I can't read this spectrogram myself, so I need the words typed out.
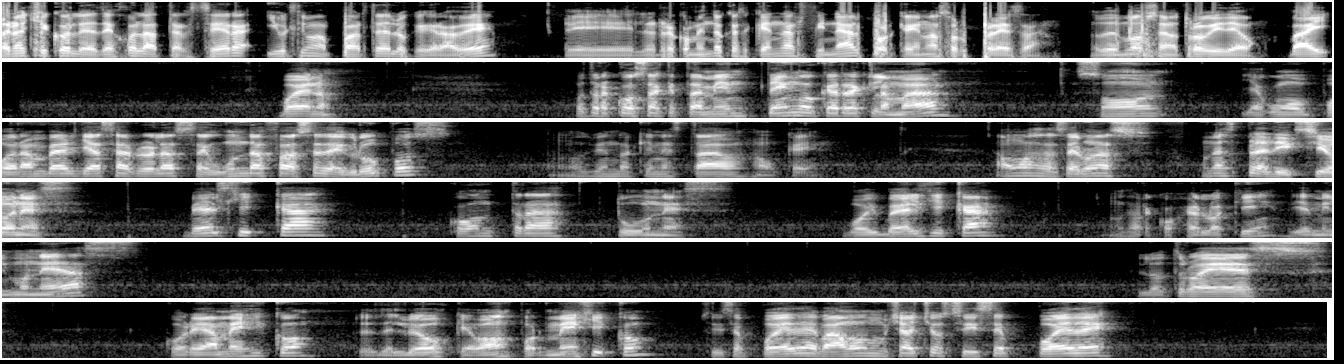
Bueno chicos, les dejo la tercera y última parte de lo que grabé. Eh, les recomiendo que se queden al final porque hay una sorpresa. Nos vemos en otro video. Bye. Bueno, otra cosa que también tengo que reclamar son, ya como podrán ver, ya se abrió la segunda fase de grupos. Vamos viendo quién está. Ok. Vamos a hacer unas, unas predicciones. Bélgica contra Túnez. Voy Bélgica. Vamos a recogerlo aquí. 10.000 monedas. El otro es Corea-México. Desde luego que vamos por México. Si se puede, vamos muchachos, si se puede.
